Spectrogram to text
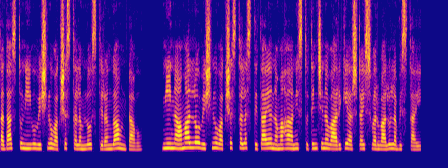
తదాస్తు నీవు విష్ణు వక్షస్థలంలో స్థిరంగా ఉంటావు. నీ నామాల్లో విష్ణు వక్షస్థల స్థితాయ నమః అని స్తుతించిన వారికి అష్టైశ్వర్వాలు లభిస్తాయి.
